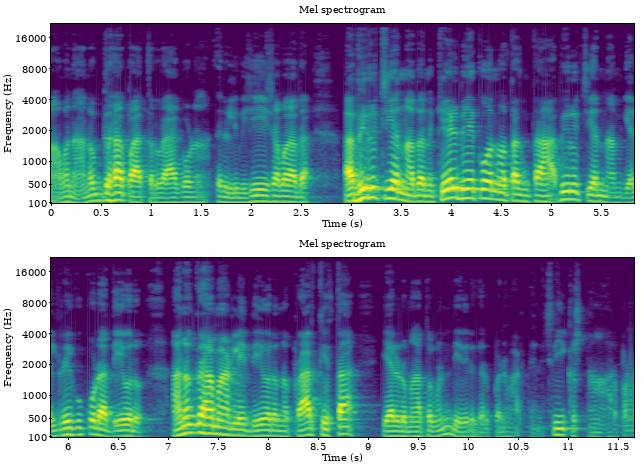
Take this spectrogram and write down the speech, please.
ಅವನ ಅನುಗ್ರಹ ಪಾತ್ರರಾಗೋಣ. ಅದರಲ್ಲಿ ವಿಶೇಷವಾದ ಅಭಿರುಚಿಯನ್ನು ಅದನ್ನು ಕೇಳಬೇಕು ಅನ್ನುವಂತಹ ಅಭಿರುಚಿಯನ್ನು ನಮಗೆಲ್ಲರಿಗೂ ಕೂಡ ದೇವರು ಅನುಗ್ರಹ ಮಾಡಲಿ, ದೇವರನ್ನು ಪ್ರಾರ್ಥಿಸ್ತಾ ಎರಡು ಮಾತುಗಳನ್ನು ದೇವರಿಗೆ ಅರ್ಪಣೆ ಮಾಡ್ತೇನೆ. ಶ್ರೀಕೃಷ್ಣ ಅರ್ಪಣ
